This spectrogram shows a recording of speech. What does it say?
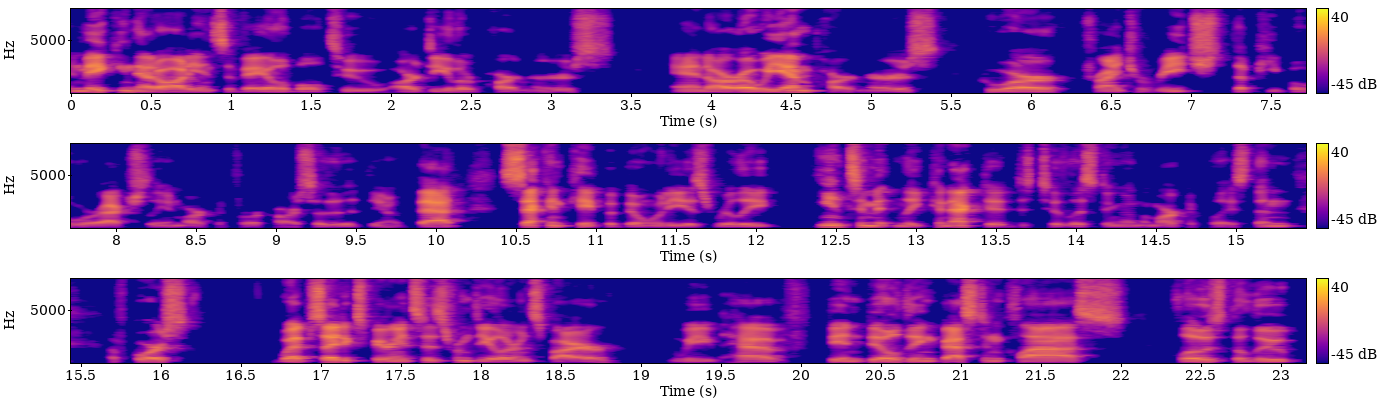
and making that mm-hmm. audience available to our dealer partners and our OEM partners who are trying to reach the people who are actually in market for a car. So that you know that second capability is really intimately connected to listing on the marketplace. Then, of course, website experiences from Dealer Inspire. We have been building best in class, closed the loop,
